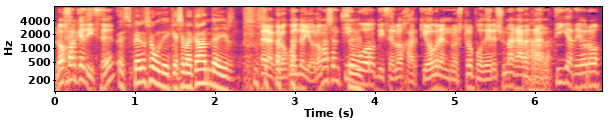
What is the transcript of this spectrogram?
Lojar, ¿qué dice? Espera un segundín, que se me acaban de ir. Espera, que lo cuento yo. Lo más antiguo, dice Lojar, que obra en nuestro poder es una gargantilla de oro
